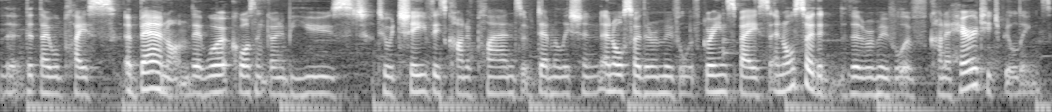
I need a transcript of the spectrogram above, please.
that, that, they will place a ban on. Their work wasn't going to be used to achieve these kind of plans of demolition and also the removal of green space and also the, the removal of kind of heritage buildings.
